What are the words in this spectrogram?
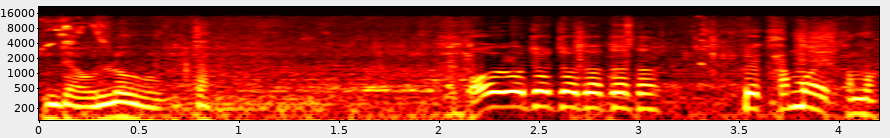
근데 올라오고 있다. 어유, 저, 저, 저, 저, 저. 그래, 가만히, 가만.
